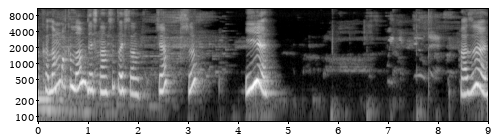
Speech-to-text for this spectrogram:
Bakalım bakalım destansı destansçısı. İyi. Hazır.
